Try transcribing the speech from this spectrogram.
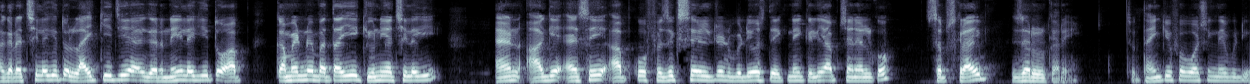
अगर अच्छी लगी तो लाइक कीजिए अगर नहीं लगी तो आप कमेंट में बताइए क्यों नहीं अच्छी लगी। एंड आगे ऐसे ही आपको फिजिक्स से रिलेटेड वीडियोस देखने के लिए आप चैनल को सब्सक्राइब ज़रूर करें। So thank you for watching the video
